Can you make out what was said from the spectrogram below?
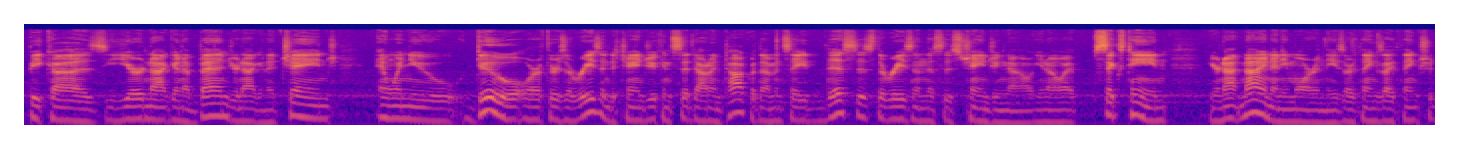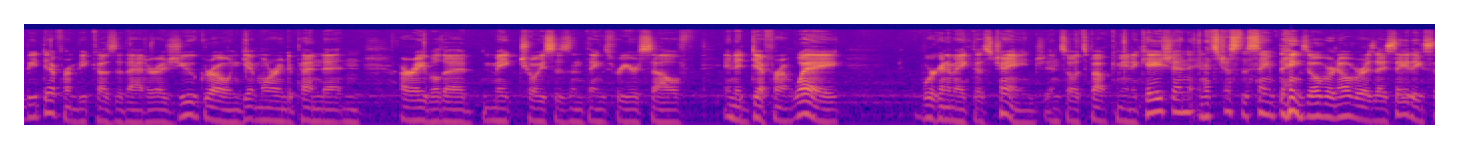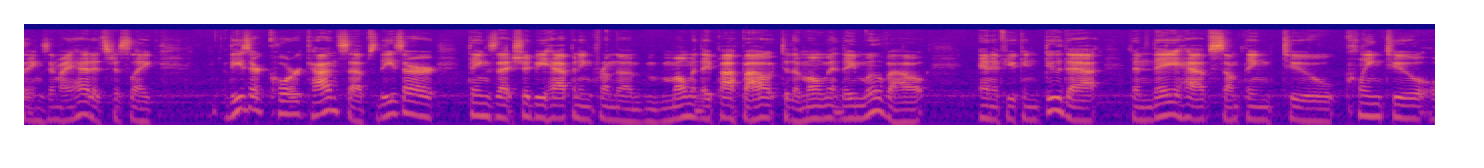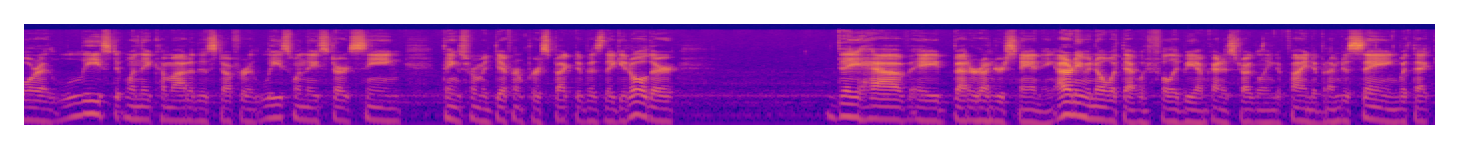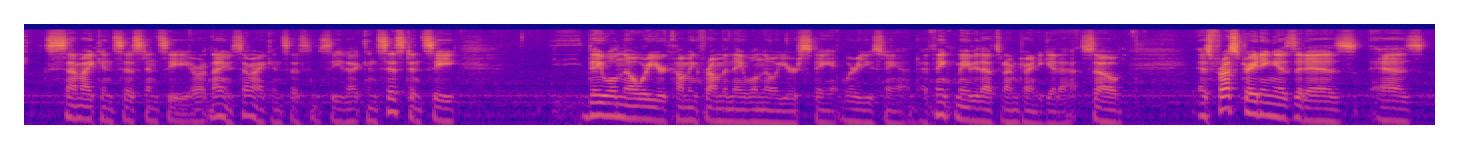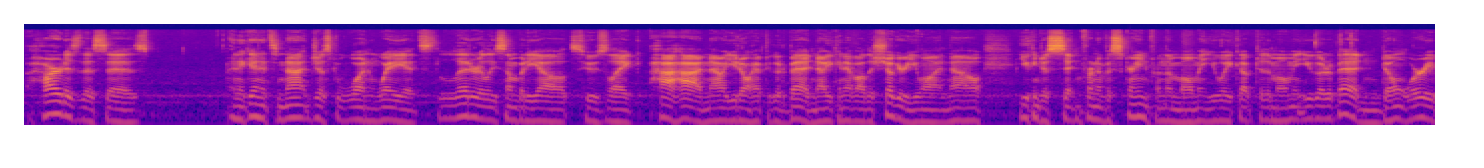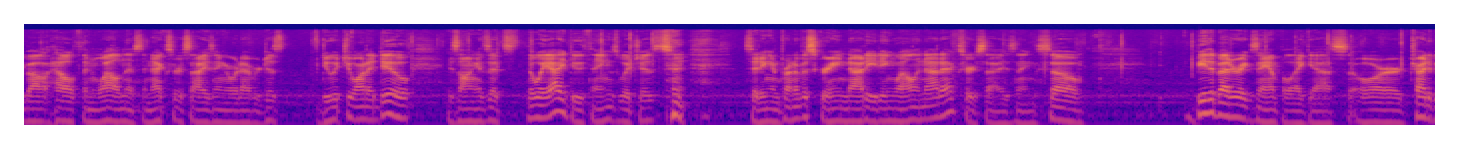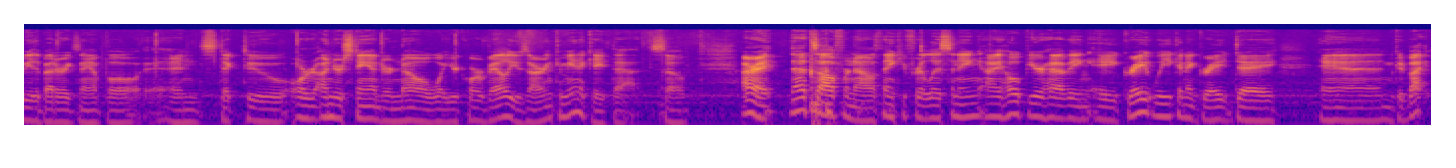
because you're not going to bend, you're not going to change. And when you do, or if there's a reason to change, you can sit down and talk with them and say, This is the reason this is changing now. You know, at 16, you're not nine anymore, and these are things I think should be different because of that. Or as you grow and get more independent and are able to make choices and things for yourself in a different way, we're going to make this change. And so it's about communication, and it's just the same things over and over as I say these things in my head. It's just like, these are core concepts. These are things that should be happening from the moment they pop out to the moment they move out. And if you can do that, then they have something to cling to, or at least when they come out of this stuff, or at least when they start seeing things from a different perspective as they get older, they have a better understanding. I don't even know what that would fully be. I'm kind of struggling to find it, but I'm just saying with that semi consistency, or not even semi consistency, that consistency, they will know where you're coming from and they will know your stand where you stand. I think maybe that's what I'm trying to get at. So, as frustrating as it is, as hard as this is, and again, it's not just one way. It's literally somebody else who's like, ha ha, now you don't have to go to bed. Now you can have all the sugar you want. Now you can just sit in front of a screen from the moment you wake up to the moment you go to bed. And don't worry about health and wellness and exercising or whatever. Just do what you want to do as long as it's the way I do things, which is sitting in front of a screen, not eating well, and not exercising. So, be the better example, I guess, or try to be the better example and stick to or understand or know what your core values are and communicate that. So, all right, that's all for now. Thank you for listening. I hope you're having a great week and a great day, and goodbye.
